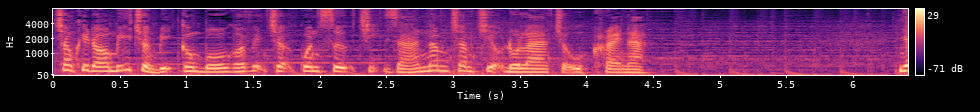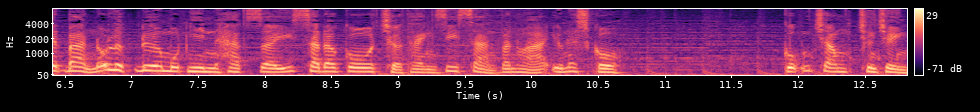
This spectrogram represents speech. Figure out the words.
Trong khi đó, Mỹ chuẩn bị công bố gói viện trợ quân sự trị giá 500 triệu đô la cho Ukraine. Nhật Bản nỗ lực đưa 1.000 hạt giấy Sadako trở thành di sản văn hóa UNESCO. Cũng trong chương trình,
